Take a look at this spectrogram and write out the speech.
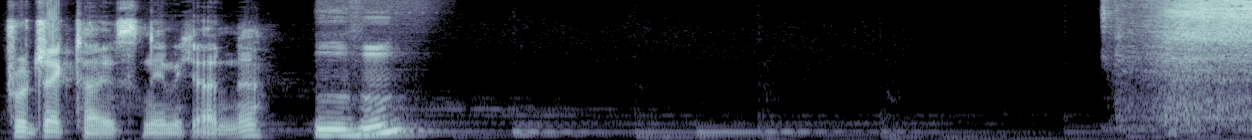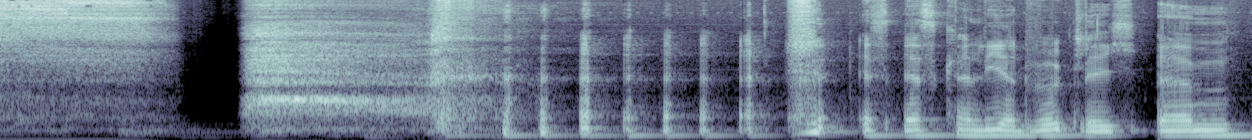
Projectiles nehme ich an, ne? Mhm. es eskaliert wirklich. Ähm,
